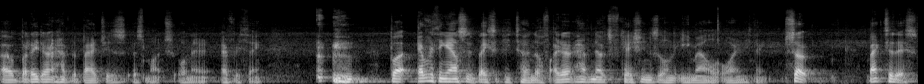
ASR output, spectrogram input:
uh, but I don't have the badges as much on everything. but everything else is basically turned off. I don't have notifications on email or anything. So back to this.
